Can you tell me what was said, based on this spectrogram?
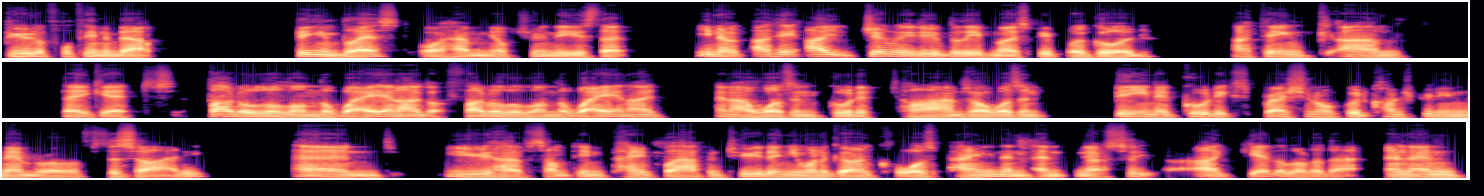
beautiful thing about being blessed or having the opportunity is that, you know, I think I generally do believe most people are good. I think um, they get fuddled along the way, and I got fuddled along the way, and I and I wasn't good at times, or I wasn't being a good expression or good contributing member of society. And you have something painful happen to you, then you want to go and cause pain, and and you know, so I get a lot of that, and and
